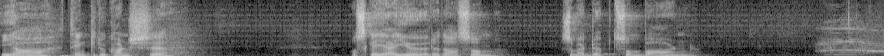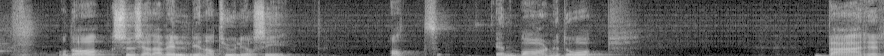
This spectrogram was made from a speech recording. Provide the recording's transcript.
Ja, tenker du kanskje Hva skal jeg gjøre da, som, som er døpt som barn? Og da syns jeg det er veldig naturlig å si at en barnedåp bærer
